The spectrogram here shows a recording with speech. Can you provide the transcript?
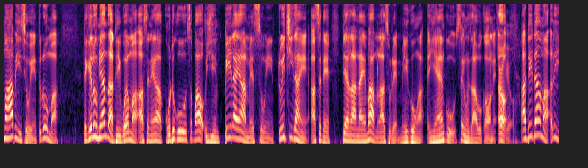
မှားပြီဆိုရင်သူတို့မှာတကယ်လို့များတာဒီပွဲမှာအာဆင်နယ်ကဂိုးတကူစပါးကိုအရင်ပေးလိုက်ရမယ်ဆိုရင်တွေးကြည့်လိုက်ရင်အာဆင်နယ်ပြန်လာနိုင်ပါမလားဆိုတဲ့မေးခွန်းကအရန်ကိုစိတ်ဝင်စားဖို့ကောင်းတယ်။အဲ့တော့အာဒေတာမှာအဲ့ဒီ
